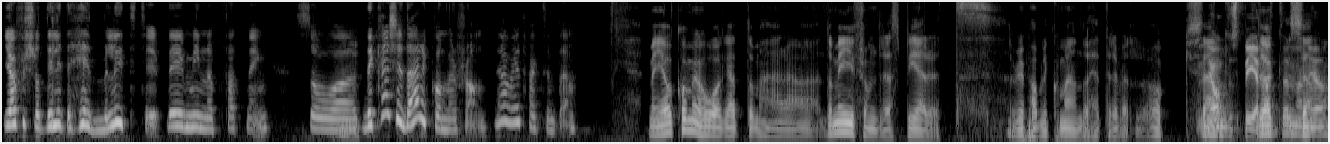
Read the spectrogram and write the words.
jag har förstått det är lite hemligt typ, det är min uppfattning. Så Mm. det kanske är där det kommer ifrån. Jag vet faktiskt inte. Men jag kommer ihåg att de här, de är ju från det där spelet. Republic Commando heter det väl. Och sen jag har inte spelat dök- det, men sen, jag,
